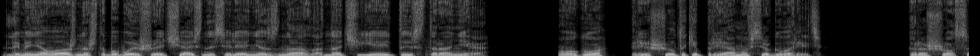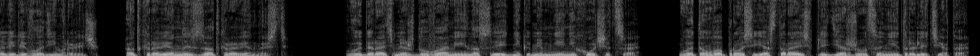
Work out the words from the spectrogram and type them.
Для меня важно, чтобы большая часть населения знала, на чьей ты стороне. Ого, решил таки прямо все говорить. Хорошо, Савелий Владимирович. Откровенность за откровенность. Выбирать между вами и наследниками мне не хочется. В этом вопросе я стараюсь придерживаться нейтралитета.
